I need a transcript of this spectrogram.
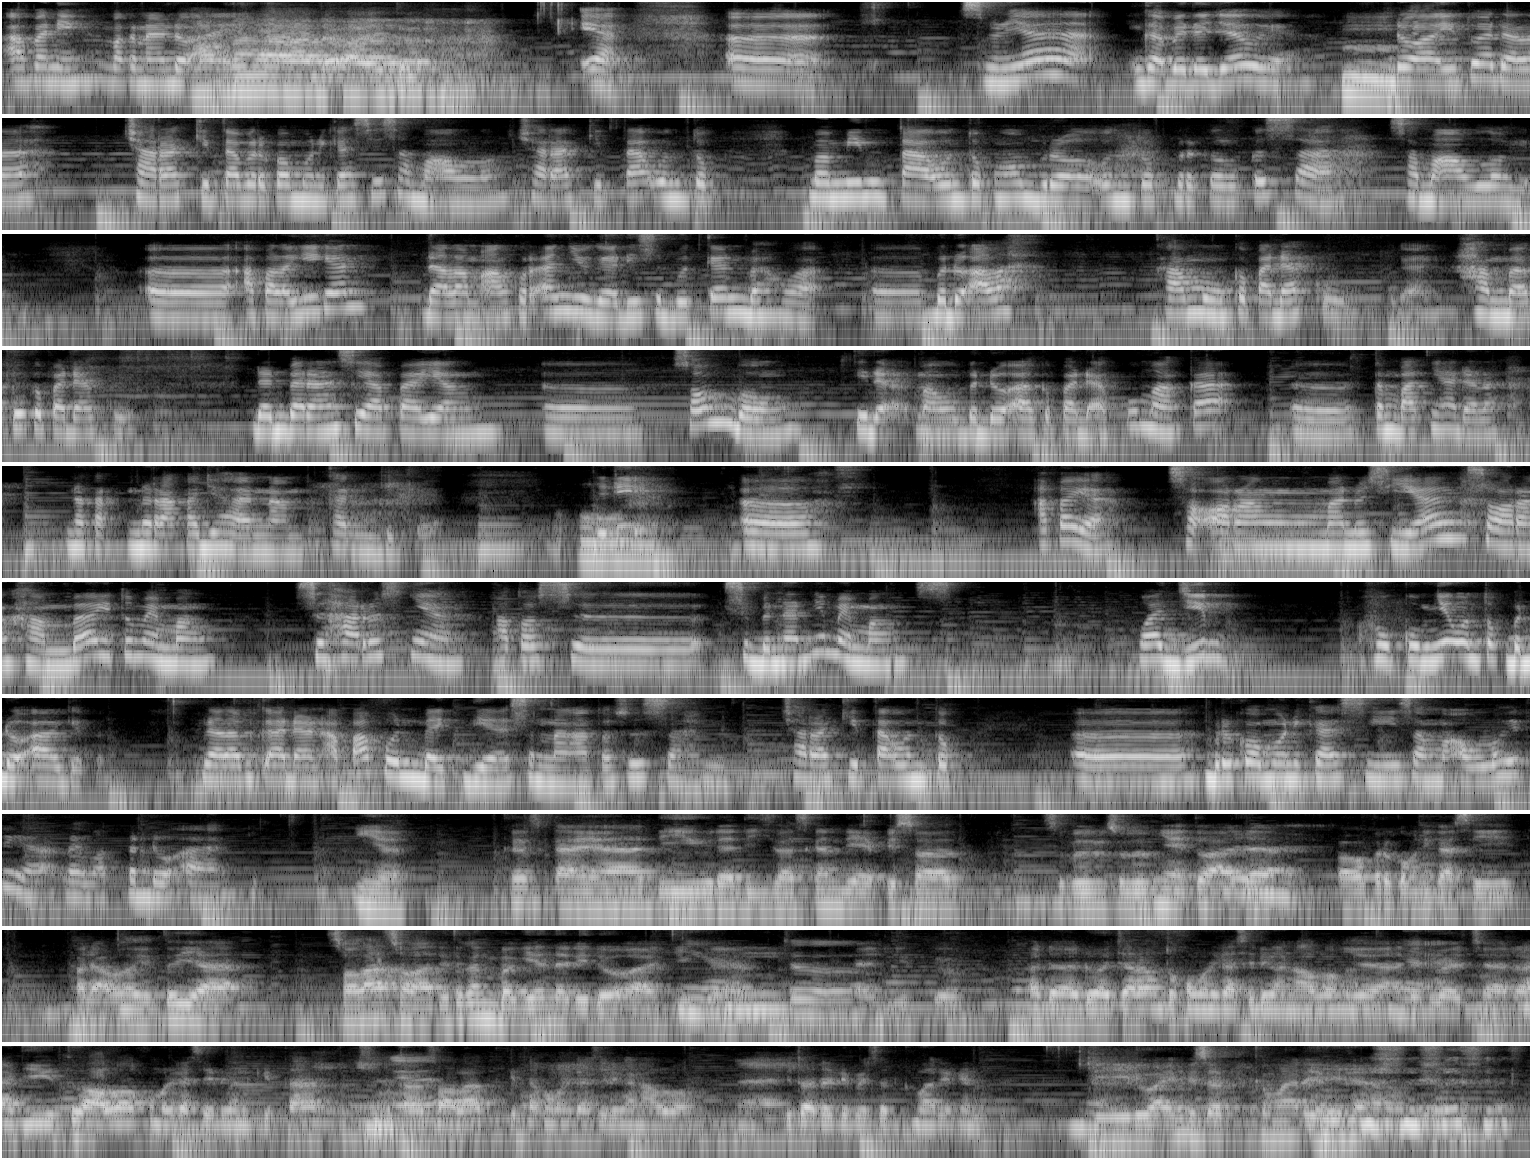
apa nih makna doa makna doa itu ya eh, sebenarnya nggak beda jauh ya hmm. doa itu adalah cara kita berkomunikasi sama Allah cara kita untuk meminta untuk ngobrol untuk berkeluh kesah sama Allah gitu Eh, apalagi kan dalam Al-Quran juga disebutkan bahwa eh, berdoalah kamu kepadaku kan? Hambaku kepadaku. Dan barang siapa yang eh, sombong tidak mau berdoa kepada aku maka eh, tempatnya adalah neraka, neraka jahanam kan gitu ya. Oh, Jadi eh, apa ya? Seorang manusia, seorang hamba itu memang seharusnya atau se- sebenarnya memang wajib hukumnya untuk berdoa gitu. Dalam keadaan apa pun baik dia senang atau susah gitu. Cara kita untuk eh, berkomunikasi sama Allah itu ya lewat berdoa gitu. Iya. Terus kayak di udah dijelaskan di episode sebelum-sebelumnya itu ada bahwa berkomunikasi pada Allah itu ya sholat sholat itu kan bagian dari doa Iya, juga betul. kayak gitu. ada dua cara untuk komunikasi dengan Allah. Iya ada Iya. dua cara. Ngaji itu Allah komunikasi dengan kita, sementara Iya. sholat kita komunikasi dengan Allah. Nah Itu ada di episode kemarin kan? di dua episode kemarin. Iya,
